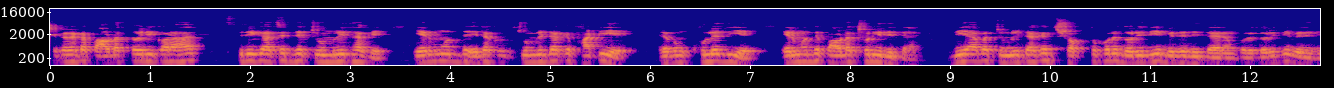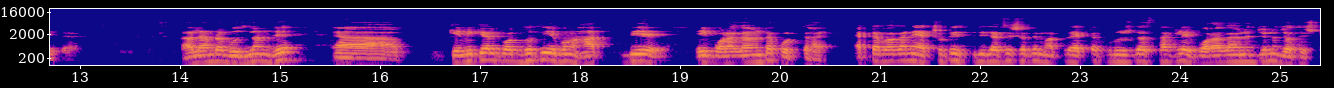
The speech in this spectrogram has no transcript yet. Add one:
সেটার একটা পাউডার তৈরি করা হয়। স্ত্রী গাছের যে চুমড়ি থাকে, এর মধ্যে এটা চুমড়িটাকে ফাটিয়ে, এরকম খুলে দিয়ে, এর মধ্যে পাউডার ছড়িয়ে দিতে হয়। দিয়ে আবার চুমড়িটাকে শক্ত করে দড়ি দিয়ে বেঁধে দিতে হয়, এরকম করে দড়ি দিয়ে বেঁধে দিতে হয়। তাহলে আমরা বুঝলাম যে কেমিক্যাল পদ্ধতি এবং হাত দিয়ে এই পরাগায়নটা করতে হয়। একটা বাগানে একশোটি স্ত্রী গাছের সাথে মাত্র একটা পুরুষ গাছ থাকলে পরাগায়নের জন্য যথেষ্ট।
